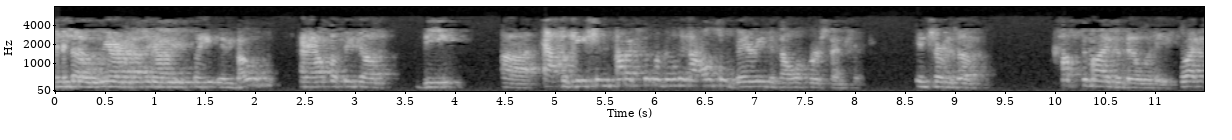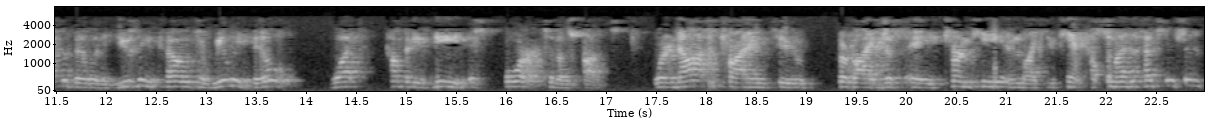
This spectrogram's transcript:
And so we are investing obviously in both. And I also think of the Uh, application products that we're building are also very developer-centric in terms of customizability, flexibility, using code to really build what companies need is core to those products. We're not trying to provide just a turnkey and, like, you can't customize a type solution.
